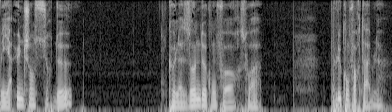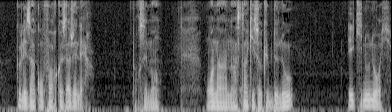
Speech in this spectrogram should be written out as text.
mais il y a une chance sur deux la zone de confort soit plus confortable que les inconforts que ça génère. Forcément, on a un instinct qui s'occupe de nous et qui nous nourrit.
